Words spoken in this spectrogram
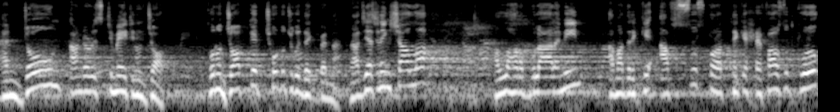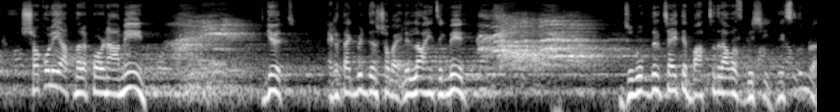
And don't underestimate in job কোনো জবকে ছোট চোখে দেখবেন না। রাজি আছেন ইনশাআল্লাহ? আল্লাহ রব্বুল্লা আলমিন আমাদেরকে আফসোস করার থেকে হেফাজত করুক। সকলেই আপনারা পড়না, আমিন। গুড একটা তাকবির দেন সবাই। লিল্লাহি তাকবীর। যুবকদের চাইতে বাচ্চাদের আওয়াজ বেশি দেখছ তোমরা?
